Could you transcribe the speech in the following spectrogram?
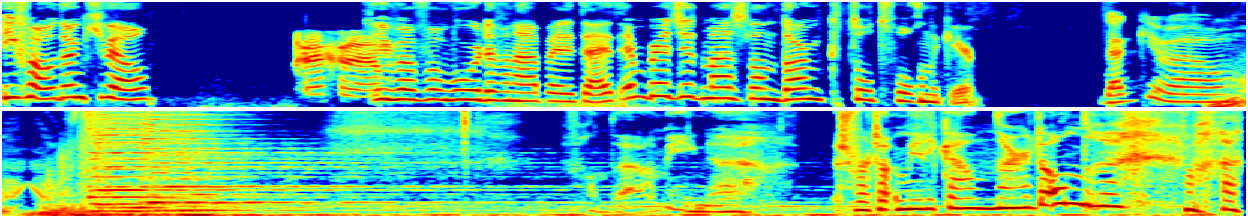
Ivo, dankjewel. Graag gedaan. Ivo van Woerden van HP De Tijd. En Bridget Maasland, dank. Tot volgende keer. Dankjewel. Van de ene zwarte Amerikaan naar de andere. We gaan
